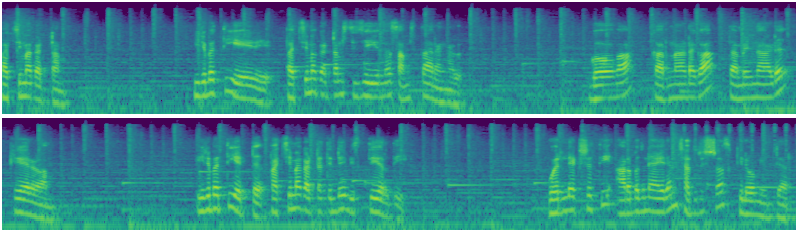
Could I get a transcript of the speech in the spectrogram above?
പശ്ചിമഘട്ടം. ഇരുപത്തിയേഴ്. പശ്ചിമഘട്ടം സ്ഥിതി ചെയ്യുന്ന സംസ്ഥാനങ്ങൾ. ഗോവ കർണാടക തമിഴ്നാട് കേരളം. ഇരുപത്തിയെട്ട്. പശ്ചിമഘട്ടത്തിന്റെ വിസ്തീർതി. ഒരു ലക്ഷത്തി അറുപതിനായിരം ചതുരശ്ര കിലോമീറ്റർ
